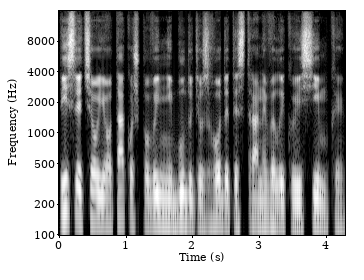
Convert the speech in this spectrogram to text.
Після цього його також повинні будуть узгодити страни Великої Сімки.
